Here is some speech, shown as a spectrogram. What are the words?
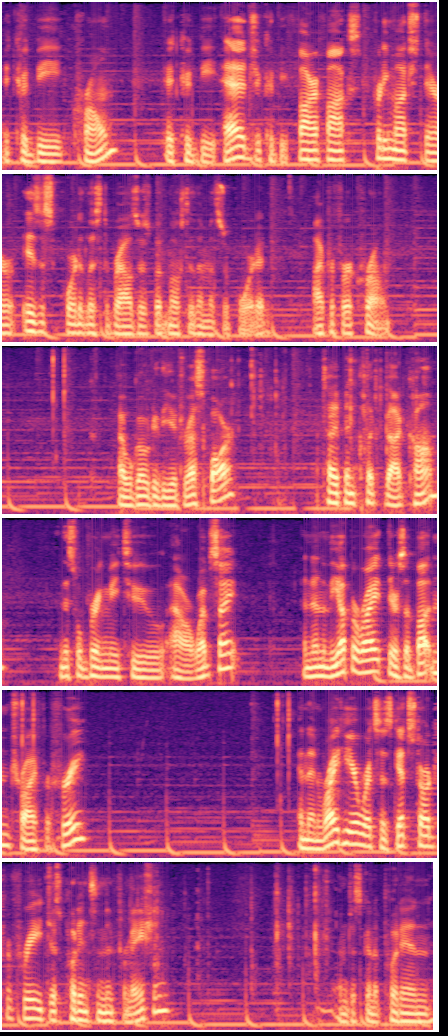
It could be Chrome, it could be Edge, it could be Firefox. Pretty much there is a supported list of browsers, but most of them are supported. I prefer Chrome. I will go to the address bar, type in qlik.com, and this will bring me to our website. And then in the upper right, there's a button, try for free. And then right here where it says get started for free, just put in some information. I'm just going to put in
